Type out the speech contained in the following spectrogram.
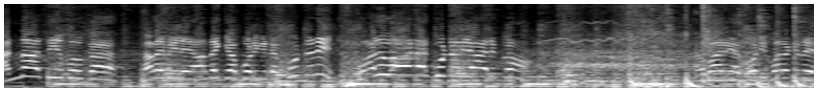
அண்ணா திமுக தலைமையிலே அமைக்கப்படுகின்ற கூட்டணி வலுவான கூட்டணியா இருக்கும். பாருங்க கொடி பறக்குது.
